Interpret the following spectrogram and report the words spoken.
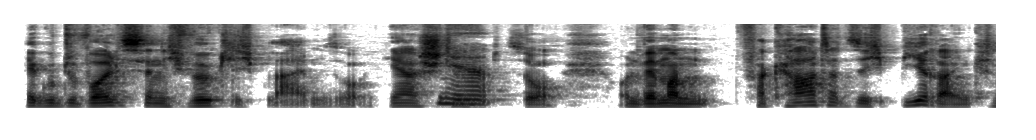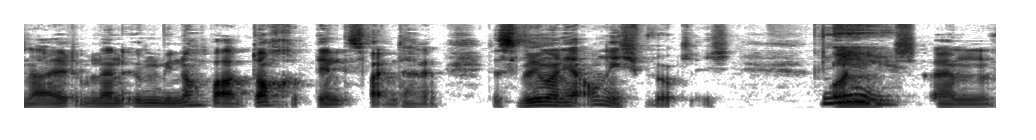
Ja gut, du wolltest ja nicht wirklich bleiben, so. Ja, ja, stimmt, so. Und wenn man verkatert sich Bier reinknallt und dann irgendwie nochmal doch den zweiten Tag, das will man ja auch nicht wirklich. nee, Und ähm,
